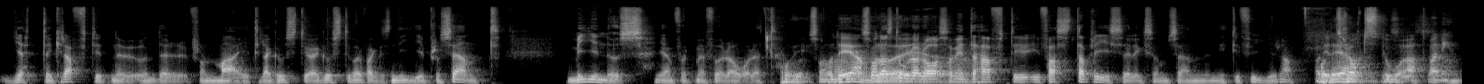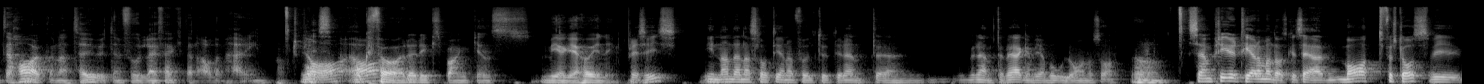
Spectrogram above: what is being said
jättekraftigt nu under, från maj till augusti. Och i augusti var det faktiskt 9 procent minus jämfört med förra året. Oj, sådana, stora ras har vi inte haft i, i fasta priser liksom sedan 94. Och det, är trots då att man inte har kunnat ta ut den fulla effekten av de här importpriserna. Ja, och ja. före Riksbankens megahöjning. Precis. Innan den har slått igenom fullt ut i ränte, räntevägen via bolån och så. Mm. Sen prioriterar man då, ska säga, mat förstås. Vi,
